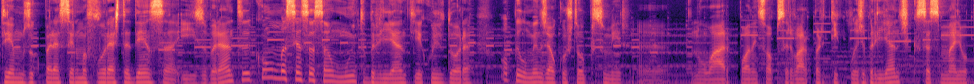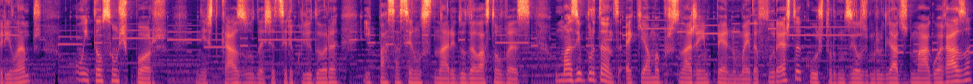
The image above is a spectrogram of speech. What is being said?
Temos o que parece ser uma floresta densa e exuberante, com uma sensação muito brilhante e acolhedora, ou pelo menos é o que eu estou a presumir. Uh, no ar podem-se observar partículas brilhantes que se assemelham a pirilampos, ou então são esporos. Neste caso, deixa de ser acolhedora e passa a ser um cenário do The Last of Us. O mais importante é que há uma personagem em pé no meio da floresta, com os tornozelos mergulhados numa água rasa,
